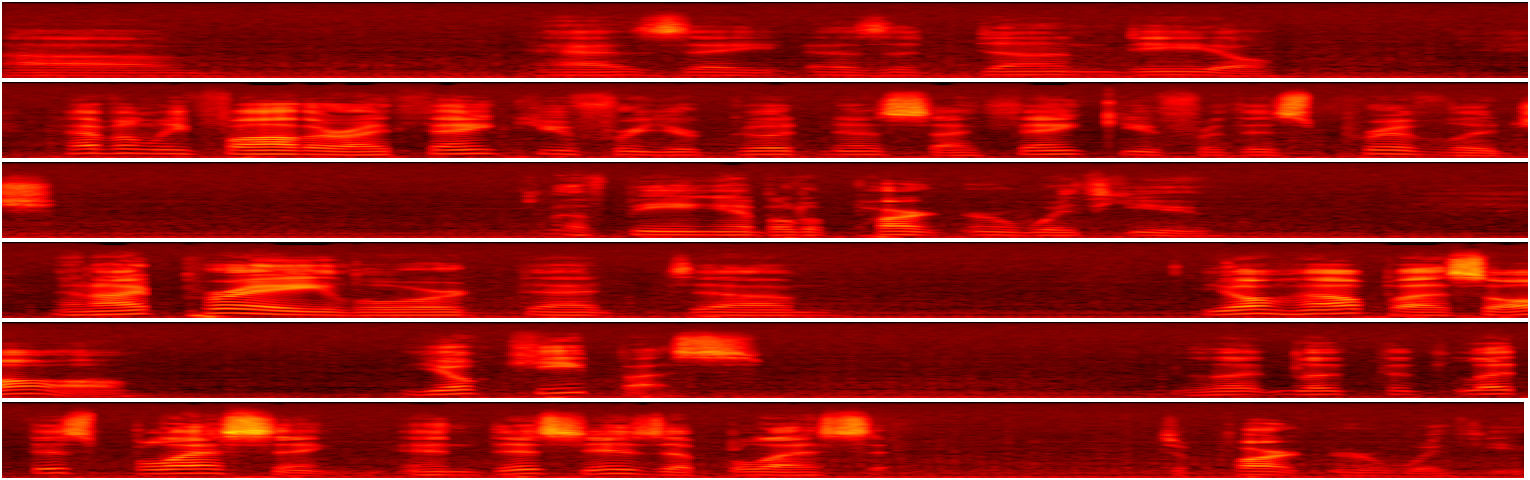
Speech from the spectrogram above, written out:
uh, as a as a done deal. Heavenly Father, I thank you for your goodness. I thank you for this privilege of being able to partner with you. And I pray, Lord, that um, you'll help us all. You'll keep us. Let, let, let this blessing, and this is a blessing to partner with you.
